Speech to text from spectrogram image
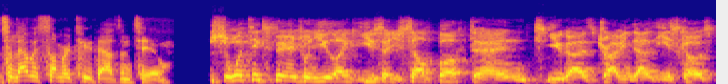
So that was summer 2002. So what's the experience when you like you said you self booked and you guys driving down the East Coast?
